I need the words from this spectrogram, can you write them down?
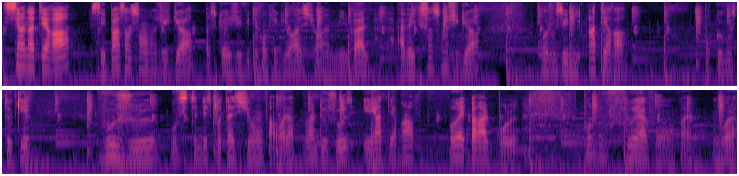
Si un Atera, c'est pas 500 Go, parce que j'ai vu des configurations à 1000 balles avec 500 Go. Moi je vous ai mis 1 Tera pour que vous stockez vos jeux, vos systèmes d'exploitation, enfin voilà, pas mal de choses. Et 1 Tera, faut être pas mal pour le pour vous fouer à fond quand même. Donc voilà.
